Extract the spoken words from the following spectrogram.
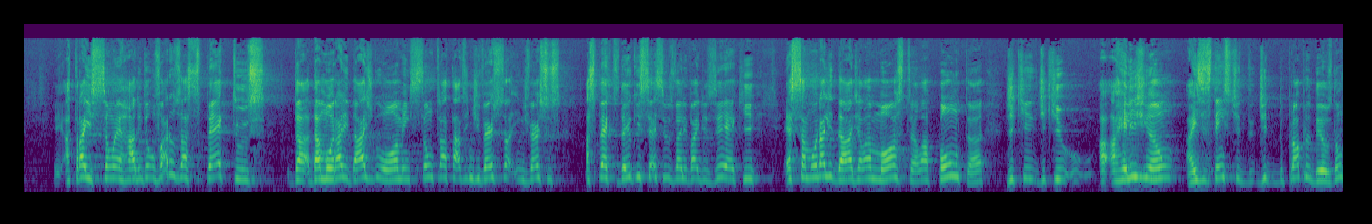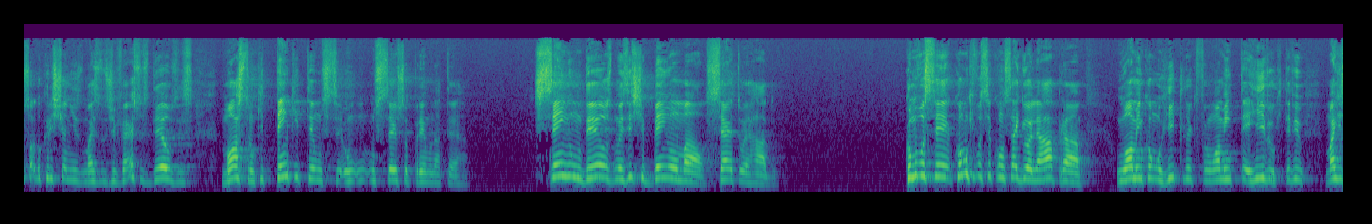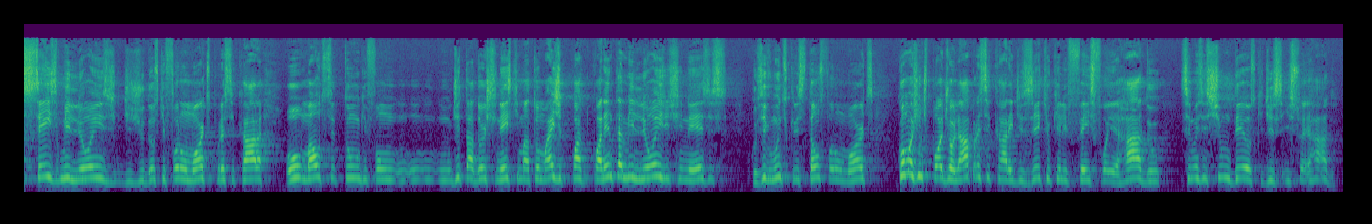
A traição é errada. Então, vários aspectos da, da moralidade do homem são tratados em diversos, em diversos aspectos. Daí o que C.S. Lewis vai dizer é que essa moralidade, ela mostra, ela aponta de que, de que a, a religião, a existência de, de, do próprio Deus, não só do cristianismo, mas dos diversos deuses, mostram que tem que ter um, um, um ser supremo na Terra. Sem um Deus não existe bem ou mal, certo ou errado. Como, você, como que você consegue olhar para um homem como Hitler, que foi um homem terrível, que teve mais de 6 milhões de, de, judeus que foram mortos por esse cara, ou Mao Tse Tung, que foi um, um, um, ditador chinês que matou mais de 40 milhões de chineses, inclusive muitos cristãos foram mortos. Como a gente pode olhar para esse cara e dizer que o que ele fez foi errado, se não existia um Deus que diz isso é errado?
